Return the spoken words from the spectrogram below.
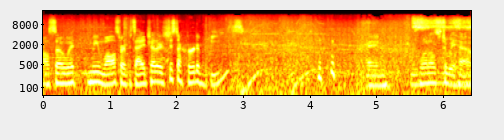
Also, with me and Wallace right beside each other, it's just a herd of bees. and what else do we have?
